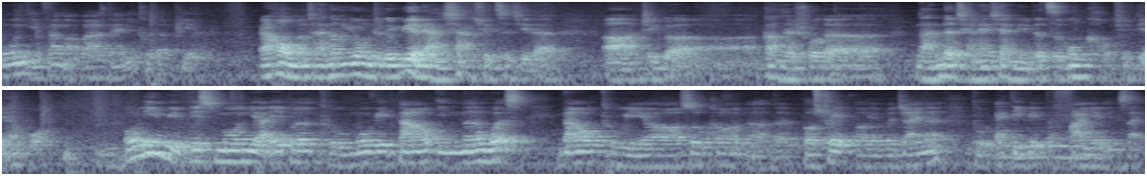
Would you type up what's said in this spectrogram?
moon in front of us, then it could appear. 然后我们才能用这个月亮下去自己的啊、这个、呃刚才说的男的前列腺、女的子宫口去点火。 Only with this moon you are able to move it down inwards, down to your so-called uh, the prostrate or your vagina to activate the fire inside.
